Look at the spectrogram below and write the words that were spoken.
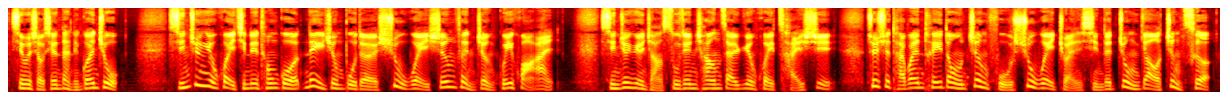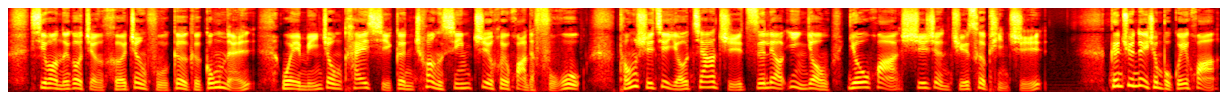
新闻首先带您关注，行政院会今天通过内政部的数位身份证规划案。行政院长苏贞昌在院会裁示，这是台湾推动政府数位转型的重要政策，希望能够整合政府各个功能，为民众开启更创新、智慧化的服务，同时借由加值资料应用，优化施政决策品质。根据内政部规划，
